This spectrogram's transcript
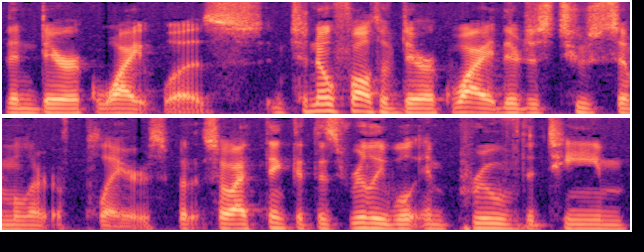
than Derek White was. And to no fault of Derek White, they're just too similar of players. But so I think that this really will improve the team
